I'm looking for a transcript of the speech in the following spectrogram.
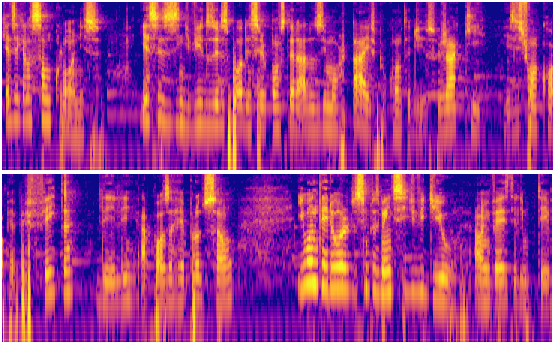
quer dizer que elas são clones. E esses indivíduos eles podem ser considerados imortais por conta disso, já que Existe uma cópia perfeita dele após a reprodução e o anterior simplesmente se dividiu, ao invés dele ter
